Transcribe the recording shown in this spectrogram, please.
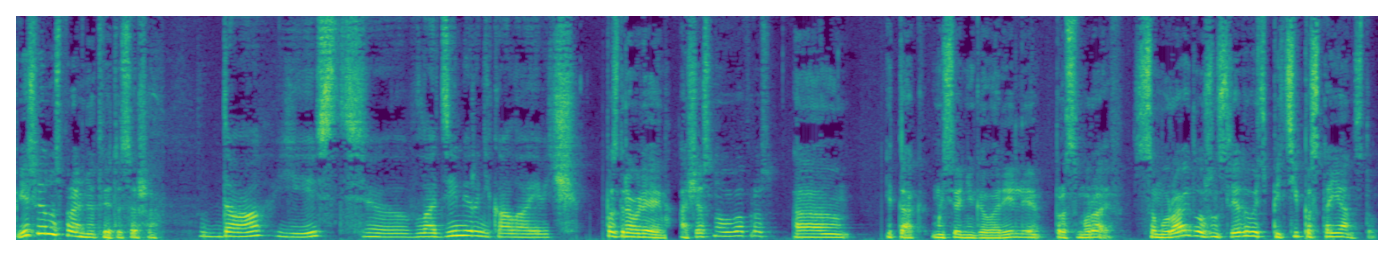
есть ли у нас правильные ответы, Саша? Да, есть. Владимир Николаевич. Поздравляем. А сейчас новый вопрос. А Итак, мы сегодня говорили про самураев. Самурай должен следовать пяти постоянствам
